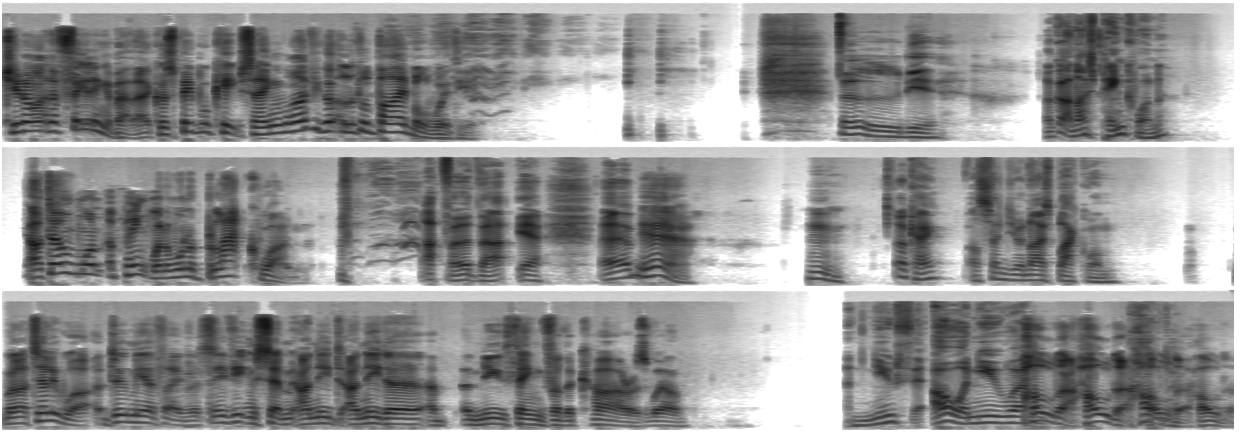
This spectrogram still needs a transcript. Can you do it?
Do you know I had a feeling about that? Because people keep saying, "Why have you got a little Bible with you?" Oh dear. I've got a nice pink one. I don't want a pink one. I want a black one. I've heard that. Yeah. Um, Yeah. hmm. Okay. I'll send you a nice black one. Well, I tell you what. Do me a favour. See if you can send me. I need. I need a, a, a new thing for the car as well. A new thing. Oh, a new. Um, holder, holder, holder, holder,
